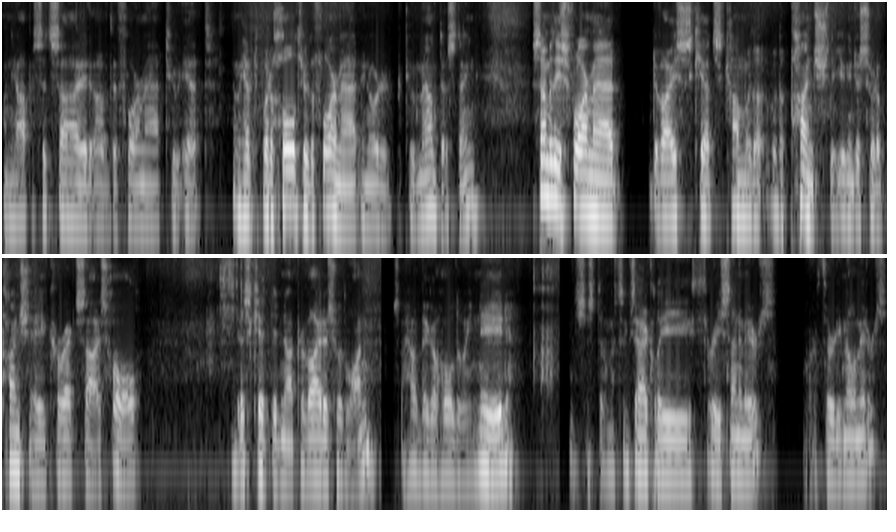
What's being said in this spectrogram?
on the opposite side of the floor mat to it. And we have to put a hole through the floor mat in order to mount this thing. Some of these floor mat device kits come with a, with a punch that you can just sort of punch a correct size hole. This kit did not provide us with one. So how big a hole do we need? It's just almost exactly three centimeters or 30 millimeters.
